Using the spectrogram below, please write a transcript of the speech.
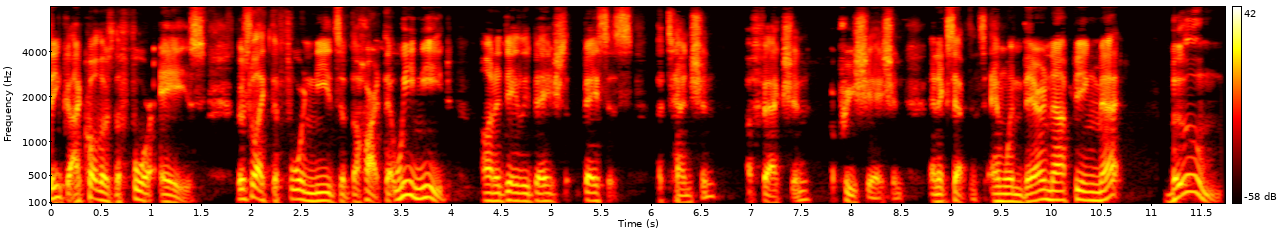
Think, I call those the four A's. Those are like the four needs of the heart that we need on a daily basis attention, affection, appreciation, and acceptance. And when they're not being met, boom,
